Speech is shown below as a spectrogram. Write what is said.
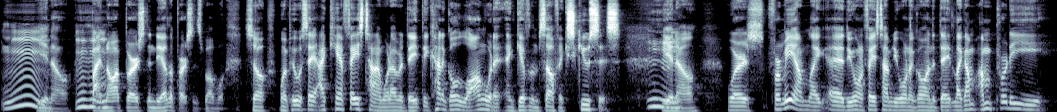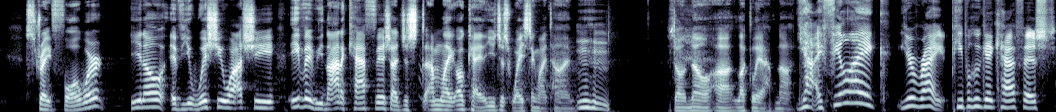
Mm. You know, by mm-hmm. not bursting the other person's bubble. So when people say I can't FaceTime, whatever, they they kind of go along with it and give themselves excuses. You mm-hmm. know, whereas for me, I'm like, eh, do you want to FaceTime? Do you want to go on a date? Like I'm I'm pretty straightforward. You know, if you wishy washy, even if you're not a catfish, I just I'm like, okay, you're just wasting my time. Mm-hmm. So no, uh, luckily I have not. Yeah, I feel like you're right. People who get catfished,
